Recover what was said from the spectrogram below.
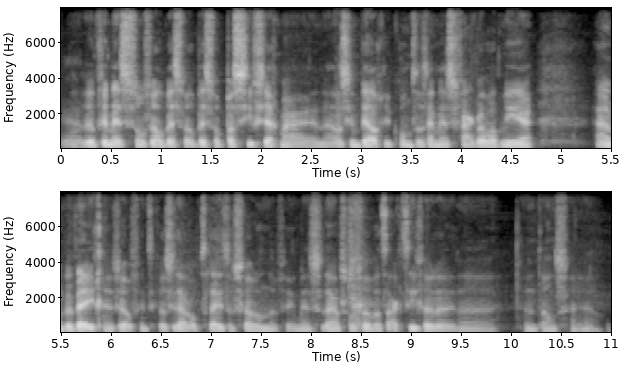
Ja. Ik vind mensen soms wel best, wel best wel passief, zeg maar. En als je in België komt, dan zijn mensen vaak wel wat meer aan het bewegen en zo, vind ik. Als je daar optreedt of zo, dan vind ik mensen daar soms wel wat actiever in, in het dansen. Ja.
